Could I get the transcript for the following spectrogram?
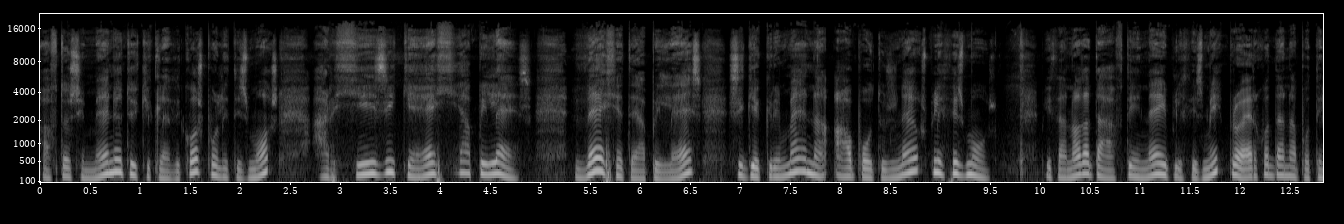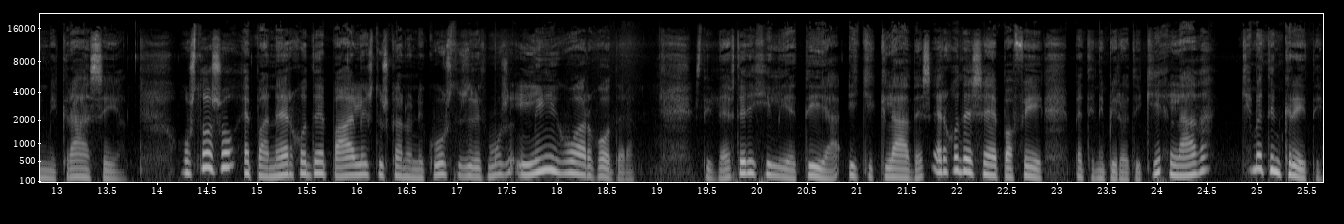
Αυτό σημαίνει ότι ο κυκλαδικός πολιτισμός αρχίζει και έχει απειλές. Δέχεται απειλές συγκεκριμένα από τους νέους πληθυσμούς. Πιθανότατα αυτοί οι νέοι πληθυσμοί προέρχονταν από την Μικρά Ασία. Ωστόσο επανέρχονται πάλι στους κανονικούς τους ρυθμούς λίγο αργότερα. Στη δεύτερη χιλιετία οι Κυκλάδες έρχονται σε επαφή με την Υπηρωτική Ελλάδα και με την Κρήτη.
